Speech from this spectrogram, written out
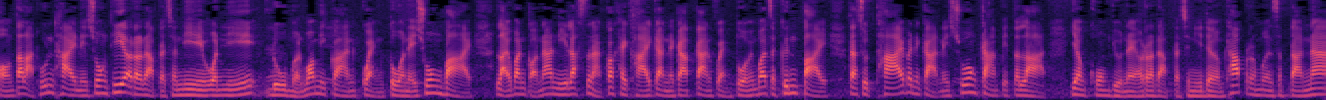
ของตลาดหุ้นไทยในช่วงที่ระดับดัชนีวันนี้ดูเหมือนว่ามีการแกว่งตัวในช่วงบ่าย หลายวันก่อนหน้านี้ลักษณะก็คล้ายๆกันนะครับการแกว่งตัวไม่ว่าจะขึ้นไป แต่สุดท้ายบรรยากาศในช่วงการปิดตลาด ยังคงอยู่ในระดับดัชนีเดิม ถ้าประเมินสัปดาห์หน้า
